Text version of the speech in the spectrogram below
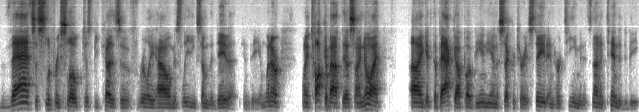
that's a slippery slope just because of really how misleading some of the data can be. And when I when I talk about this, I know I I get the backup of the Indiana Secretary of State and her team, and it's not intended to be.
